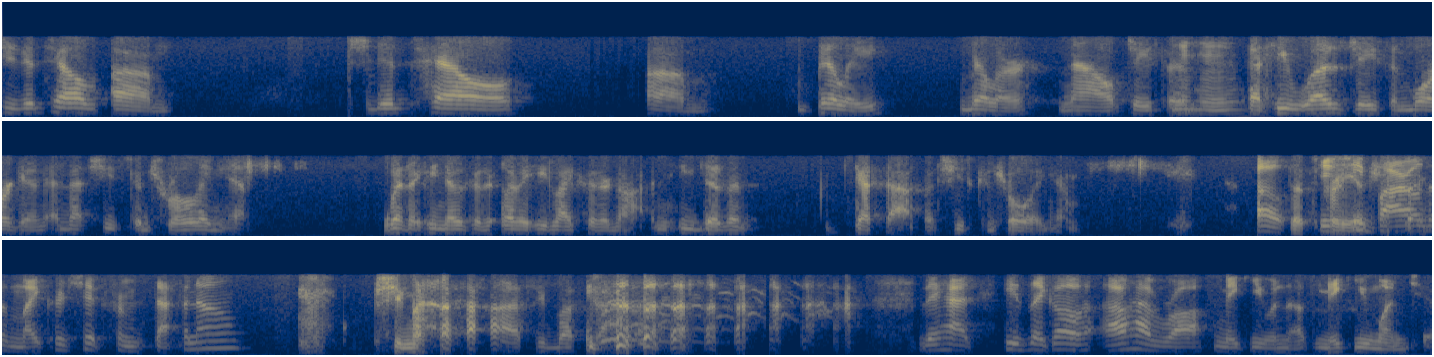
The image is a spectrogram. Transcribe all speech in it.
She did tell. Um, she did tell um, Billy Miller, now Jason, Mhm. that he was Jason Morgan and that she's controlling him, whether he knows it, whether he likes it or not, and he doesn't get that, but she's controlling him. Oh, That's did she borrow the microchip from Stefano? She must. she must. They had. He's like, oh, I'll have Ross make you enough, make you one too.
